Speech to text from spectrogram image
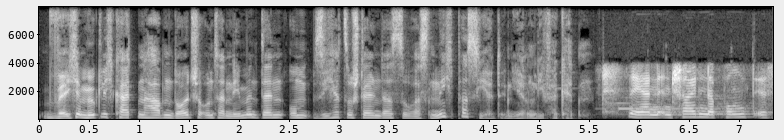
Welche Möglichkeiten haben deutsche Unternehmen denn, um sie sicherzustellen, dass sowas nicht passiert in Ihren Lieferketten? Naja, ein entscheidender Punkt ist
